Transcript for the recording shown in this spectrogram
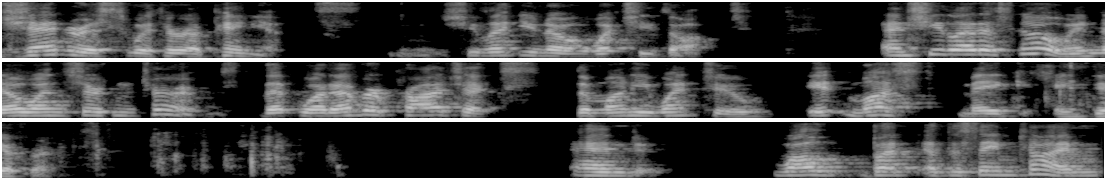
generous with her opinions. She let you know what she thought. And she let us know in no uncertain terms that whatever projects the money went to, it must make a difference. And while, but at the same time,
